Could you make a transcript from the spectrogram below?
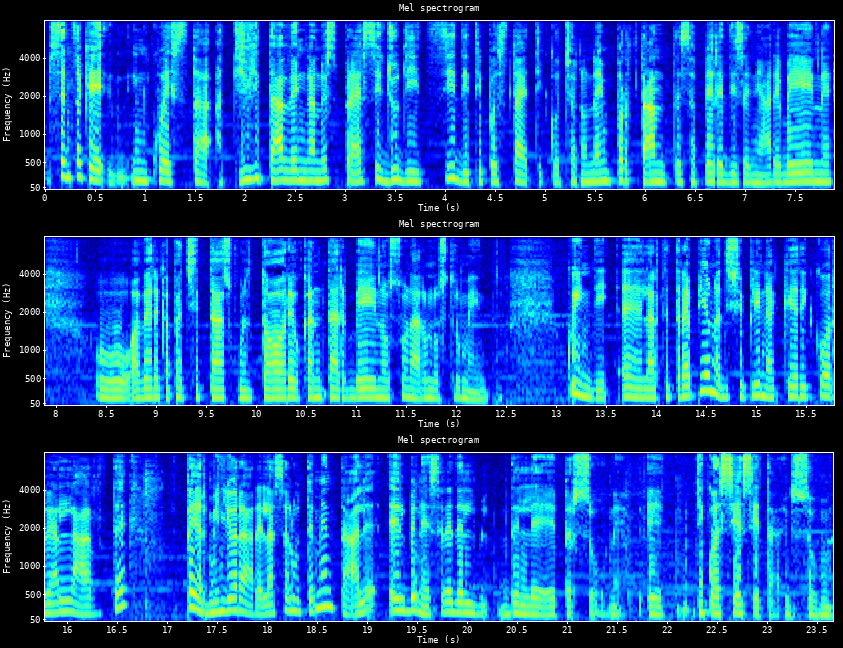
senza che in questa attività vengano espressi giudizi di tipo estetico, cioè non è importante sapere disegnare bene o avere capacità scultore o cantare bene o suonare uno strumento. Quindi eh, l'arte terapia è una disciplina che ricorre all'arte per migliorare la salute mentale e il benessere del, delle persone, eh, di qualsiasi età, insomma.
